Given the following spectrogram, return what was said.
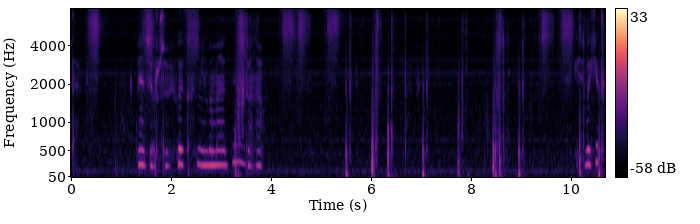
Так. Він це грузовик, він би мене догнав. Вихід.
